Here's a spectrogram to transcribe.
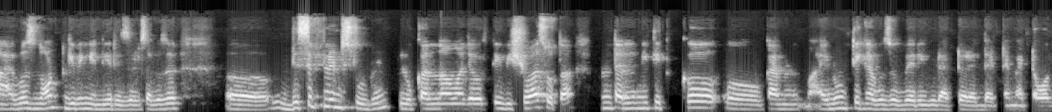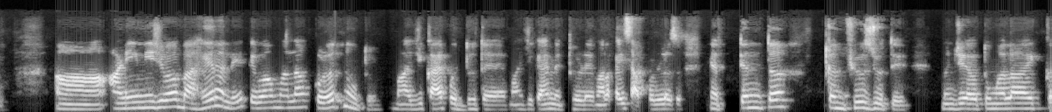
I was not giving any result I was a discipline student लोकांना माझ्यावरती विश्वास होता पण त्यांना मी तितकं uh, काय म्हण I don't think I was a very good actor at that time at all आणि मी जेव्हा बाहेर आले तेव्हा मला कळत नव्हतं माझी काय पद्धत आहे माझी काय मेथड आहे मला काही सापडलंच मी अत्यंत कन्फ्युज होते. म्हणजे तुम्हाला एक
